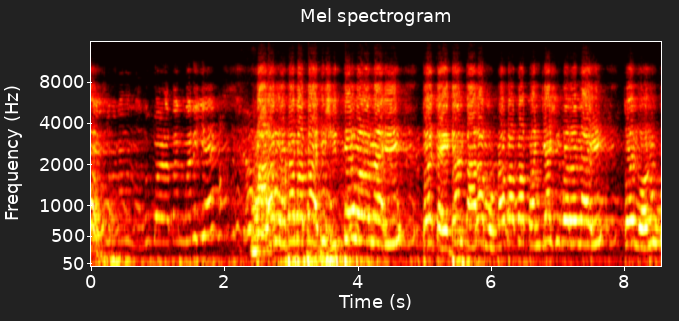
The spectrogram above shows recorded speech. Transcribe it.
हो. मला मोठा बाबा आधी शित्तेर वर नाही तो कैठ्यान तारा मोठा बाबा पंच्याऐंशी वर नाही तो नोंद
